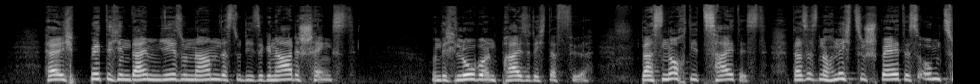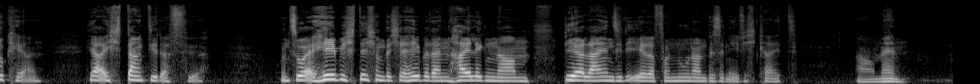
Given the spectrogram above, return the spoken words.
Herr, ich bitte dich in deinem Jesu Namen, dass du diese Gnade schenkst. Und ich lobe und preise dich dafür, dass noch die Zeit ist, dass es noch nicht zu spät ist, umzukehren. Ja, ich danke dir dafür. Und so erhebe ich dich und ich erhebe deinen heiligen Namen. Dir allein sie die Ehre von nun an bis in Ewigkeit. Amen.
